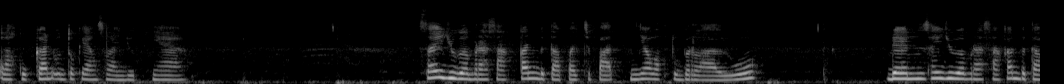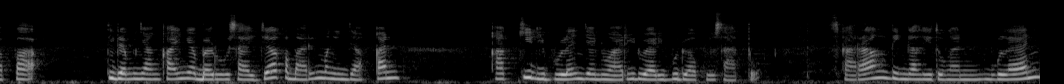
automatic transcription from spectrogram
lakukan untuk yang selanjutnya saya juga merasakan betapa cepatnya waktu berlalu dan saya juga merasakan betapa tidak menyangkanya baru saja kemarin menginjakkan kaki di bulan Januari 2021 sekarang tinggal hitungan bulan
